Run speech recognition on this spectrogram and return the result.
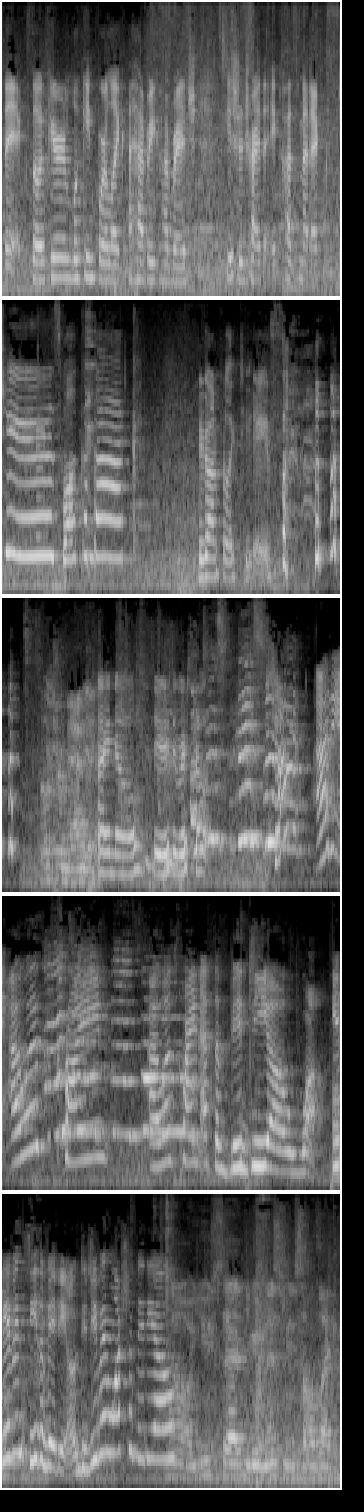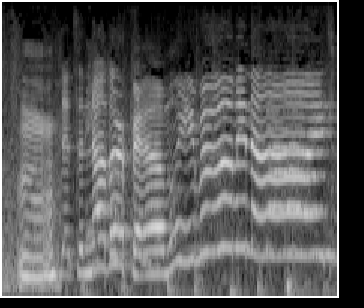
thick. So if you're looking for like a heavy coverage, you should try the IT Cosmetics. Cheers, welcome back. You're gone for like two days. So dramatic. I know, seriously, we're so. Shut, Addie, I was crying. I was crying at the video. You didn't even see the video. Did you even watch the video? No, you said you missed me, so I was like, mm. It's another family movie night.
